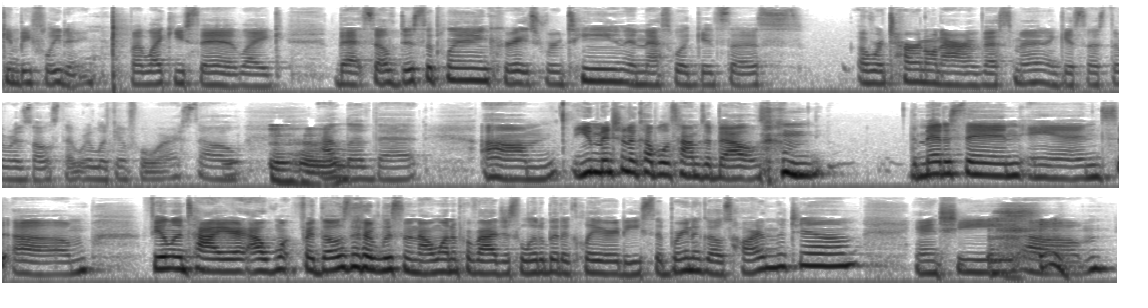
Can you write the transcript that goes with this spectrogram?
can be fleeting. But like you said, like that self discipline creates routine, and that's what gets us a return on our investment and gets us the results that we're looking for. So mm-hmm. I love that. Um, you mentioned a couple of times about the medicine and um, feeling tired. I want for those that are listening, I want to provide just a little bit of clarity. Sabrina goes hard in the gym, and she. Um,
